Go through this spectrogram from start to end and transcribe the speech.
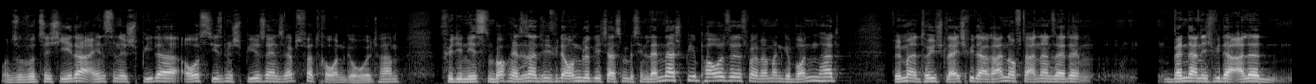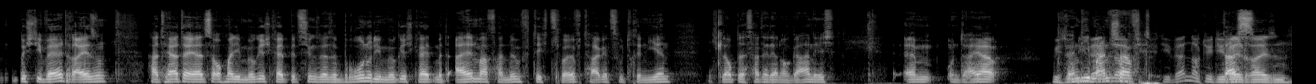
Und so wird sich jeder einzelne Spieler aus diesem Spiel sein Selbstvertrauen geholt haben für die nächsten Wochen. Jetzt ist natürlich wieder unglücklich, dass ein bisschen Länderspielpause ist, weil wenn man gewonnen hat, will man natürlich gleich wieder ran. Auf der anderen Seite wenn da nicht wieder alle durch die Welt reisen, hat Hertha jetzt auch mal die Möglichkeit, beziehungsweise Bruno die Möglichkeit, mit allen mal vernünftig zwölf Tage zu trainieren. Ich glaube, das hatte der noch gar nicht. Ähm, und daher, Wieso, wenn die die, werden Mannschaft. Doch, die werden doch durch die das- Welt reisen.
